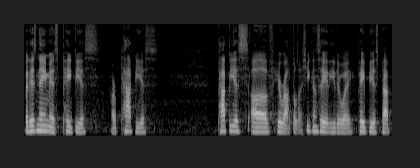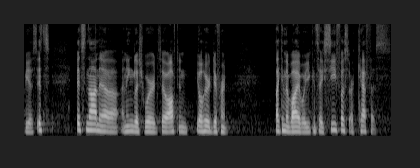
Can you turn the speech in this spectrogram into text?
but his name is Papias or Papias. Papias of Hierapolis. You can say it either way. Papias, Papias. It's it's not a, an English word, so often you'll hear different. Like in the Bible, you can say Cephas or Cephas.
